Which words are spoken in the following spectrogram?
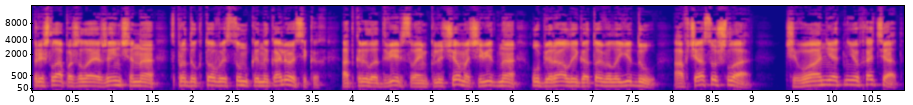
пришла пожилая женщина с продуктовой сумкой на колесиках, открыла дверь своим ключом, очевидно, убирала и готовила еду, а в час ушла. Чего они от нее хотят?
